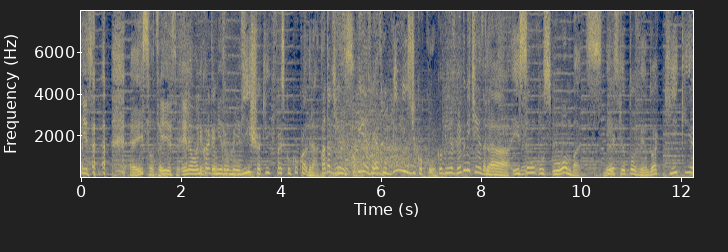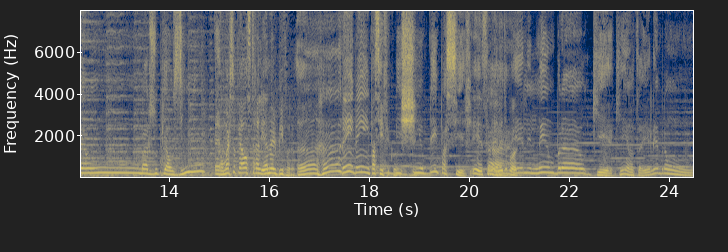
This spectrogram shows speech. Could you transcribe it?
Isso, É isso, Altair? isso. Ele é o único Tem- organismo tem um conhecido. bicho aqui que faz cocô quadrado. Quadradinhos, Isso. cubinhos mesmo. Cubinhos de cocô. Cubinhos bem bonitinhos, aliás. Tá, e são os wombats, né, Isso. que eu tô vendo aqui, que é um marsupialzinho, É um marsupial australiano herbívoro. aham, Bem, bem pacífico. bichinho bem pacífico. Tá, Isso, ele é de boa. Ele lembra o que aqui, Altair? Ele lembra um...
